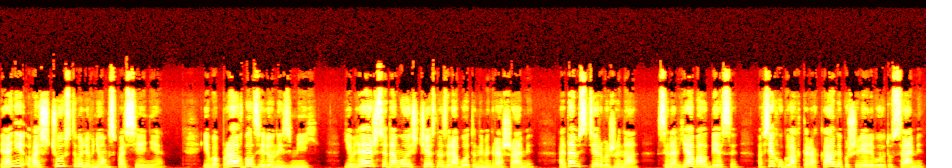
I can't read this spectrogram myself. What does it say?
и они восчувствовали в нем спасение ибо прав был зеленый змей. Являешься домой с честно заработанными грошами, а там стерва жена, сыновья балбесы, во всех углах тараканы пошевеливают усами,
